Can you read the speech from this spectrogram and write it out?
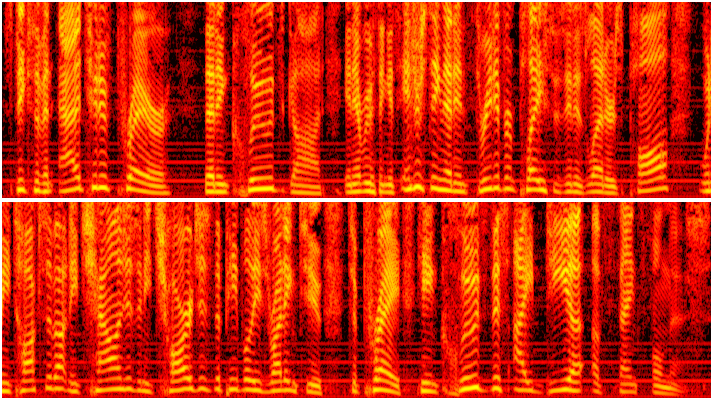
speaks of an attitude of prayer that includes God in everything. It's interesting that in three different places in his letters, Paul, when he talks about and he challenges and he charges the people he's writing to to pray, he includes this idea of thankfulness.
